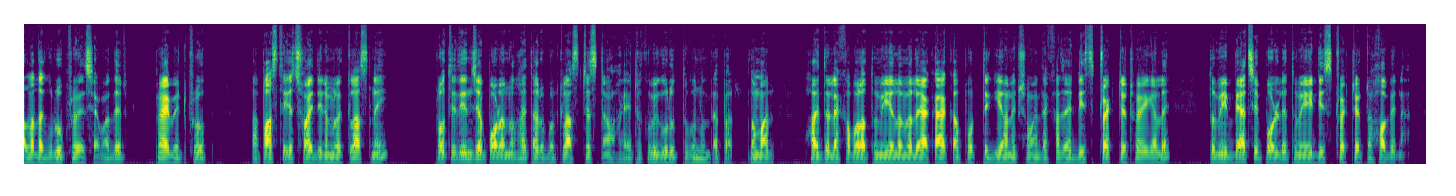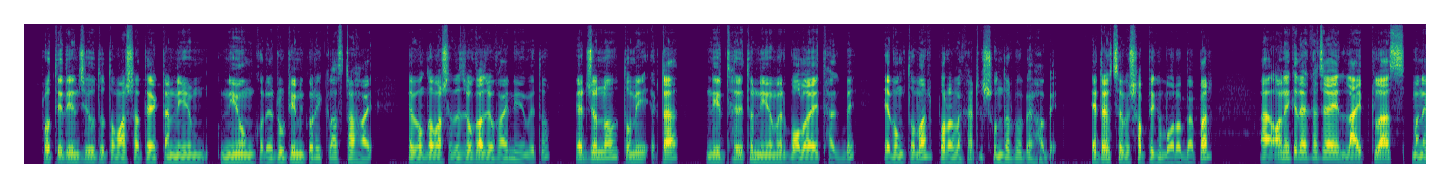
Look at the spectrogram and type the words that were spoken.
আলাদা গ্রুপ রয়েছে আমাদের প্রাইভেট গ্রুপ পাঁচ থেকে ছয় দিন আমরা ক্লাস নেই। প্রতিদিন যা পড়ানো হয় তার উপর ক্লাস টেস্ট নেওয়া হয়। এটা খুবই গুরুত্বপূর্ণ ব্যাপার। তোমার হয়তো লেখাপড়া তুমি এলোমেলো একা একা পড়তে গিয়ে অনেক সময় দেখা যায় ডিস্ট্র্যাক্টেড হয়ে গেলে। তুমি ব্যাচে পড়লে তুমি এই ডিস্ট্র্যাক্টেডটা হবে না। প্রতিদিন যেহেতু তোমার সাথে একটা নিয়ম নিয়ম করে রুটিন করে ক্লাসটা হয় এবং তোমার সাথে যোগাযোগ হয় নিয়মিত, এর জন্য তুমি একটা নির্ধারিত নিয়মের বলয়ে থাকবে এবং তোমার পড়ালেখাটা সুন্দরভাবে হবে। এটা হচ্ছে সবথেকে বড় ব্যাপার। অনেকে দেখা যায় লাইভ ক্লাস মানে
